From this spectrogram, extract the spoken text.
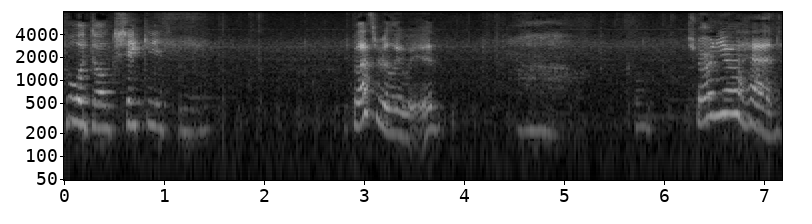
Poor dog shaking his knee. That's really weird. Turn your head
